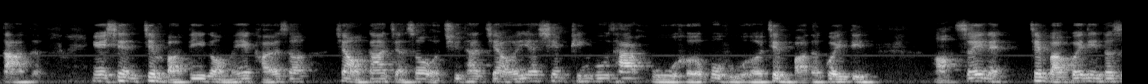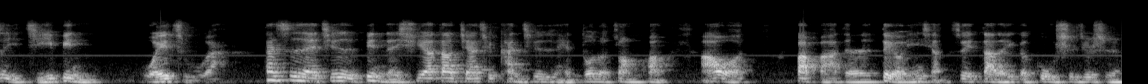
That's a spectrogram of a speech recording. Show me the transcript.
大的。因为现鉴保第一个，我们也考虑说，像我刚刚讲说，我去他家，我要先评估他符合不符合鉴保的规定啊。所以呢，鉴保规定都是以疾病为主啊。但是呢，其实病人需要到家去看，其实很多的状况。而我爸爸的对我影响最大的一个故事，就是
